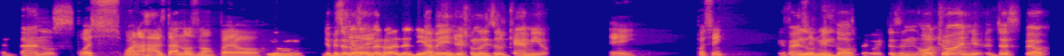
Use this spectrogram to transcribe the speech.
el Thanos. Pues, bueno, ajá, el Thanos no, pero. No, yo pienso que eso empezó desde The Avengers cuando hizo el cameo. Ey, pues sí. Que fue en el 2012, güey. Entonces, en 8 años, entonces, pero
